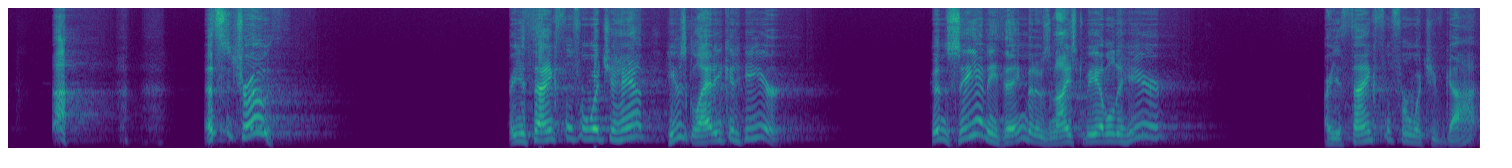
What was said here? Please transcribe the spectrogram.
That's the truth. Are you thankful for what you have? He was glad he could hear. Couldn't see anything, but it was nice to be able to hear. Are you thankful for what you've got?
